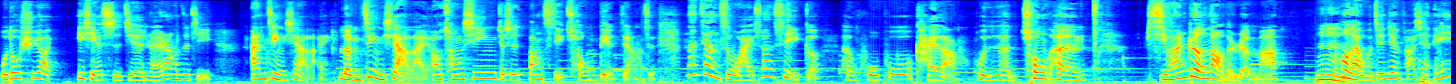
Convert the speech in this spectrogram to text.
我都需要一些时间来让自己。安静下来，冷静下来，然后重新就是帮自己充电，这样子。那这样子我还算是一个很活泼开朗，或者是很冲、很喜欢热闹的人吗？嗯。后来我渐渐发现，哎，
